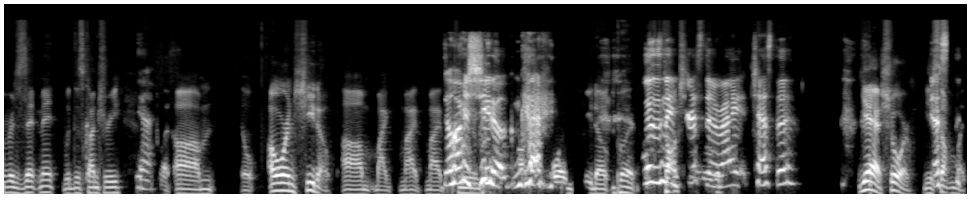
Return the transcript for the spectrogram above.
resentment with this country. Yeah. But um Orange Cheeto. Um my my my Orange Cheeto. Okay. Orange Cheeto. But what's his name? Chester, right? Chester. Yeah, sure. Yeah, Chester. something like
